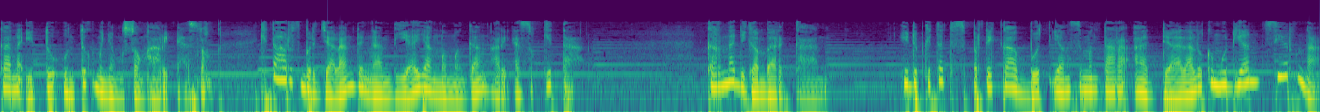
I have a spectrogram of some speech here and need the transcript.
Karena itu, untuk menyongsong hari esok, kita harus berjalan dengan Dia yang memegang hari esok kita. Karena digambarkan, hidup kita itu seperti kabut yang sementara ada, lalu kemudian sirna.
